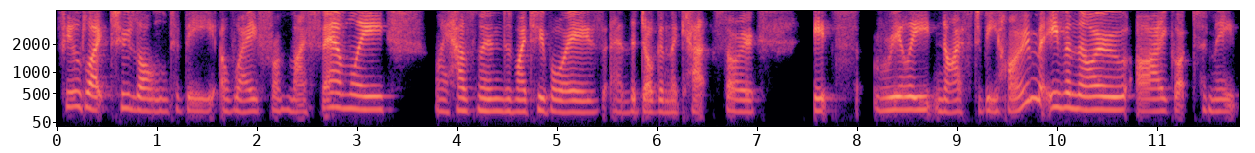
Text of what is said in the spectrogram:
feels like too long to be away from my family my husband, my two boys, and the dog and the cat. So it's really nice to be home, even though I got to meet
